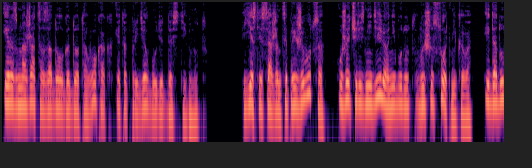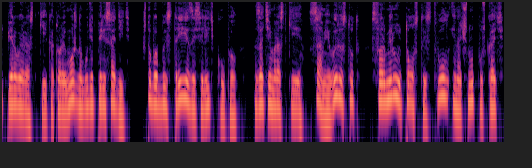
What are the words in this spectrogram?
и размножаться задолго до того, как этот предел будет достигнут. Если саженцы приживутся, уже через неделю они будут выше Сотникова, и дадут первые ростки, которые можно будет пересадить, чтобы быстрее заселить купол. Затем ростки сами вырастут, сформируют толстый ствол и начнут пускать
